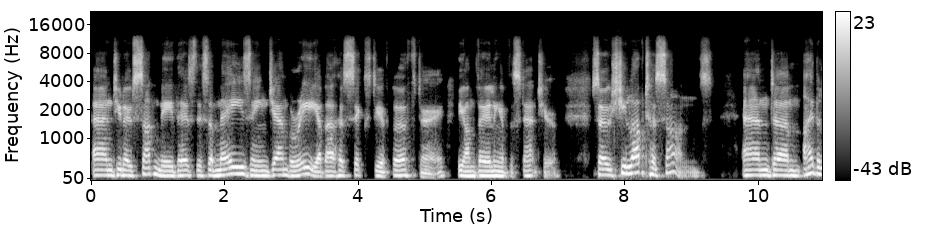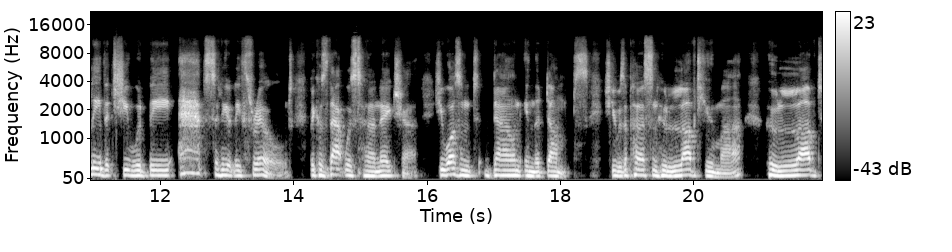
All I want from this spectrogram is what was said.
And you know, suddenly there's this amazing jamboree about her 60th birthday, the unveiling of the statue. So she loved her sons. And um, I believe that she would be absolutely thrilled because that was her nature. She wasn't down in the dumps. She was a person who loved humor, who loved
